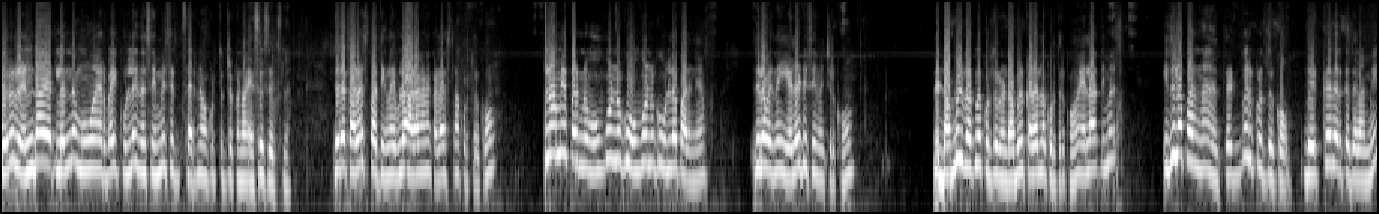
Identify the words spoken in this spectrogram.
வெறும் ரெண்டாயிரத்துலேருந்து மூவாயிரம் ரூபாய்க்குள்ள இந்த செமி சில்க் சாரி நான் கொடுத்துட்ருக்கோம் எஸ்எஸ் சிக்ஸில் இதில் கலர்ஸ் பார்த்தீங்களா? இவ்வளோ அழகான கலர்ஸ்லாம் கொடுத்துருக்கோம். எல்லாமே பாருங்கள் ஒவ்வொன்றுக்கும் ஒவ்வொன்றுக்கும் உள்ளே பாருங்க. இதில் பார்த்தீங்கன்னா எல்லோ டிசைன் வச்சிருக்கோம். டபுள் ஒர்க்கில் கொடுத்துருக்கோம் டபுள் கலரில் கொடுத்துருக்கோம். எல்லாத்தையுமே இதில் பாருங்கள் த்ரெட் ஒர்க் கொடுத்துருக்கோம். இந்த ரெட் இருக்கிறது எல்லாமே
